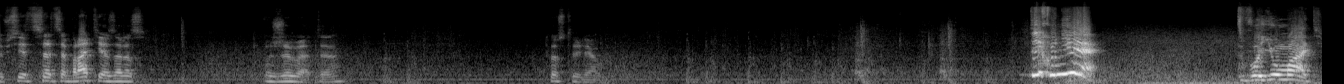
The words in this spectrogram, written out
Тобто всі це, це браття зараз оживете, а? Хто стріляв? Тихо, ні! Твою мать!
